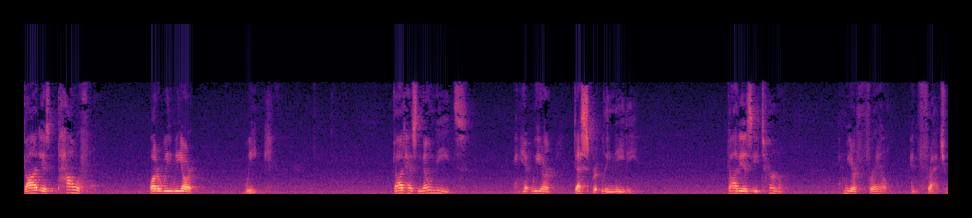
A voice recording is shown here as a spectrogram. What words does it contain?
God is powerful. What are we? We are weak. God has no needs, and yet we are desperately needy. God is eternal, and we are frail and fragile.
